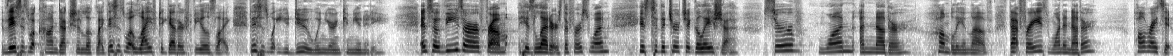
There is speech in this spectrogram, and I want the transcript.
This is what conduct should look like. This is what life together feels like. This is what you do when you're in community. And so these are from his letters. The first one is to the church at Galatia serve one another humbly in love. That phrase, one another, Paul writes it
